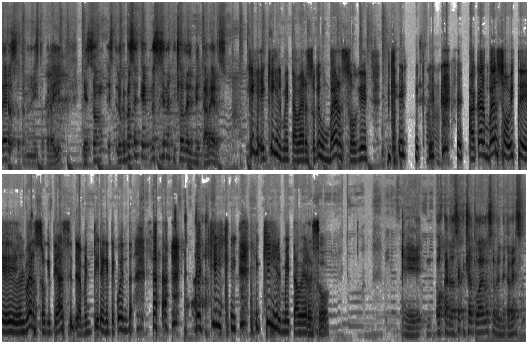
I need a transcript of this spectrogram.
verso también he visto por ahí, que son, lo que pasa es que, no sé si han escuchado del metaverso. ¿Qué, es el metaverso? ¿Qué es un verso? ¿Qué, Acá el verso, viste, el verso que te hace de la mentira que te cuenta. ¿Qué, es el metaverso? Eh, Oscar, ¿has escuchado tú algo sobre el metaverso?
